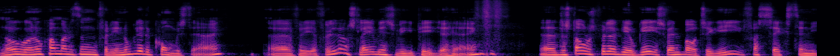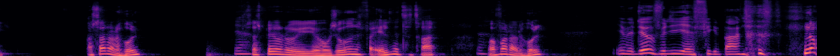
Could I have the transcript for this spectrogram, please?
nu, nu kommer det sådan, fordi nu bliver det komisk der, ikke? Øh, fordi jeg følger jo slavisk Wikipedia her, ikke? øh, du står, du spiller GOG Svendborg TGI fra 6 til 9. Og så er der et hul. Ja. Så spiller du i hos Odense fra 11 til 13. Ja. Hvorfor er der et hul? Jamen, det var fordi, jeg fik et barn. Nå,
